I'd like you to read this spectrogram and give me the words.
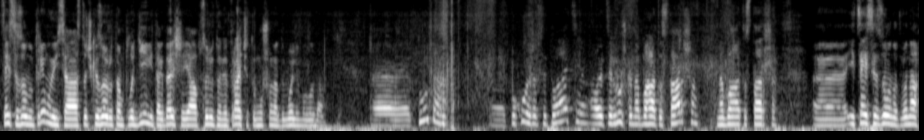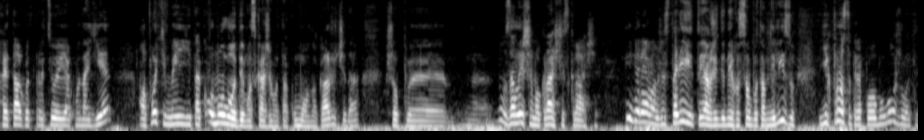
цей сезон утримуюся, а з точки зору там плодів і так далі я абсолютно не втрачу, тому що вона доволі молода. Е, тут е, похожа ситуація, але ця грушка набагато старша. Набагато старша. Е, і цей сезон от вона хай так от працює, як вона є, а потім ми її так омолодимо, скажімо так, умовно кажучи, да? щоб е, е, ну, залишимо краще з кращих. Ті дерева вже старі, то я вже до них особо там не лізу. Їх просто треба поомоложувати.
